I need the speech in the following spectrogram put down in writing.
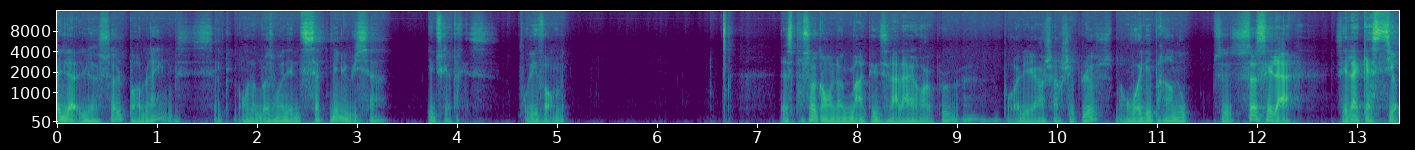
Le, seul problème, c'est qu'on a besoin de 17 800 éducatrices. Faut les former. C'est pour ça qu'on a augmenté le salaire un peu, hein, pour aller en chercher plus. Mais on va les prendre où? Ça, c'est la, la question.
